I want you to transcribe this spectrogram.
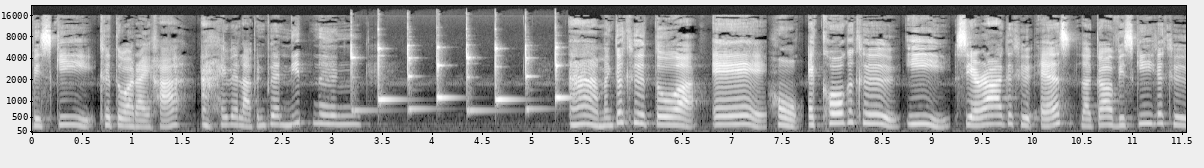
Whiskey คือตัวอะไรคะอะให้เวลาเพื่อนๆนิดนึงอ่ามันก็คือตัว A 6 Echo ก็คือ E Sierra ก็คือ S แล้วก็ Whiskey ก็คือ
